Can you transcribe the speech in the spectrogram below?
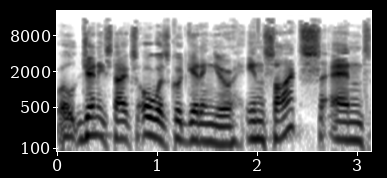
Well, Jenny Stokes, always good getting your insights, and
